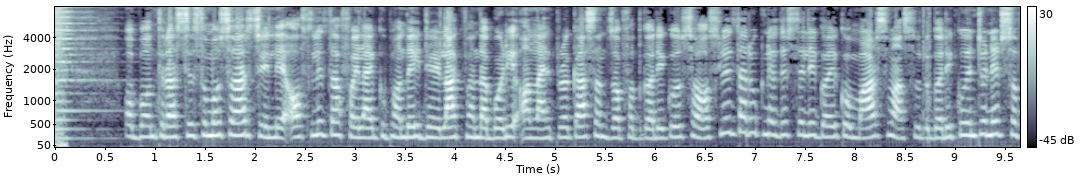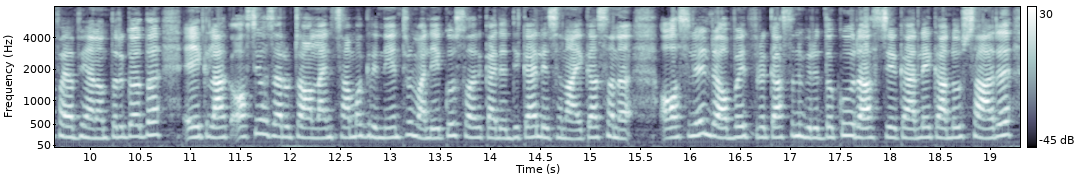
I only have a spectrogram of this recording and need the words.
अब अन्तर्राष्ट्रिय समाचार चीनले अश्लीलता फैलाएको भन्दै डेढ लाख भन्दा बढी अनलाइन प्रकाशन जफत गरेको छ। अश्लीलता रोक्ने उद्देश्यले गएको मार्चमा शुरू गरेको इन्टरनेट सफाई अभियान अन्तर्गत एक लाख अस्सी हजारवटा अनलाइन सामग्री नियन्त्रणमा लिएको सरकारी अधिकारीले जनाएका छन्। अश्लील र अवैध प्रकाशन विरुद्धको राष्ट्रिय कार्यालयका अनुसार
